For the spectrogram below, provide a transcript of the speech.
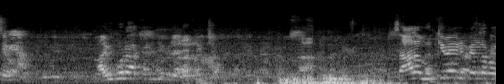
చేసాం అవి కూడా అక్కడి నుంచి తెప్పించాం. చాలా ముఖ్యమైన పిల్లలు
